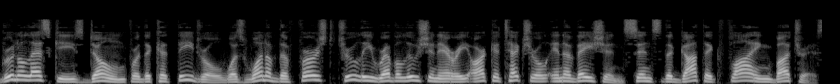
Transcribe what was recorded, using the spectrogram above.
Brunelleschi's dome for the cathedral was one of the first truly revolutionary architectural innovations since the Gothic flying buttress.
